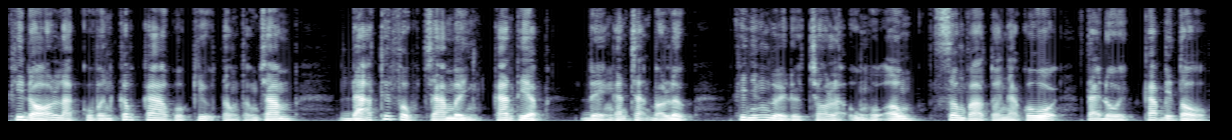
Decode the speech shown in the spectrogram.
khi đó là cố vấn cấp cao của cựu Tổng thống Trump, đã thuyết phục cha mình can thiệp để ngăn chặn bạo lực khi những người được cho là ủng hộ ông xông vào tòa nhà Quốc hội tại đồi Capitol.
